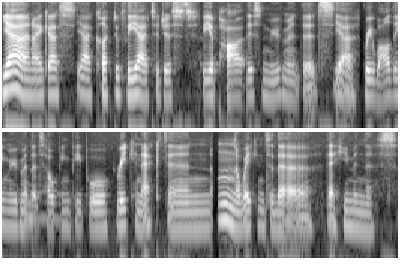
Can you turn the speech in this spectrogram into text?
yeah and i guess yeah collectively yeah to just be a part of this movement that's yeah rewilding movement that's helping people reconnect and mm, awaken to their their humanness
